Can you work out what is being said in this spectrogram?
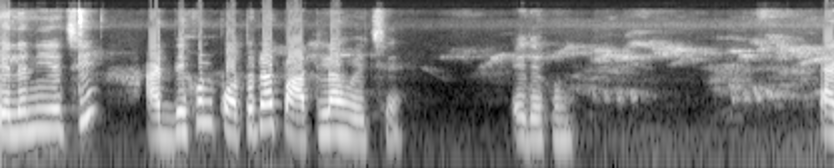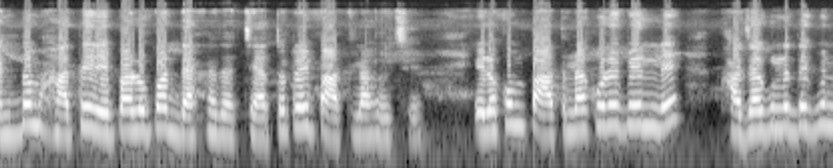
বেলে নিয়েছি আর দেখুন কতটা পাতলা হয়েছে। এই দেখুন। একদম হাতের এপার ওপার দেখা যাচ্ছে এতটাই পাতলা হয়েছে। এরকম পাতলা করে বেললে খাজাগুলো দেখবেন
